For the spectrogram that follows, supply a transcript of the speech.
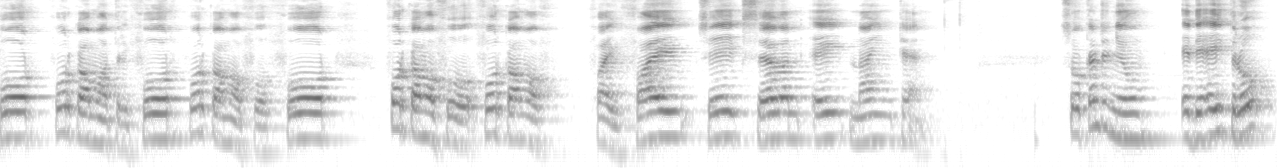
4 4 comma 3 4 4 comma 4 4 4 comma 4 4 comma 5 5 6 7 8 9 10 so continue. At the eighth row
